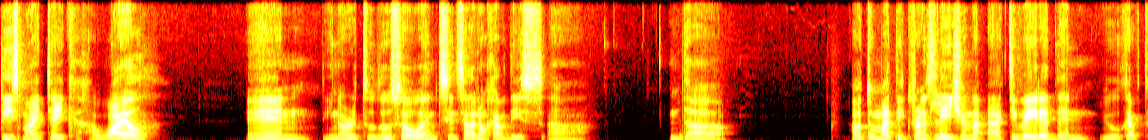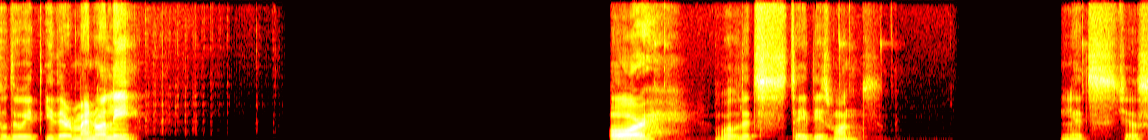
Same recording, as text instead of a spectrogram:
this might take a while. And in order to do so, and since I don't have this, uh, the automatic translation activated, then you'll have to do it either manually or, well, let's take this one. Let's just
